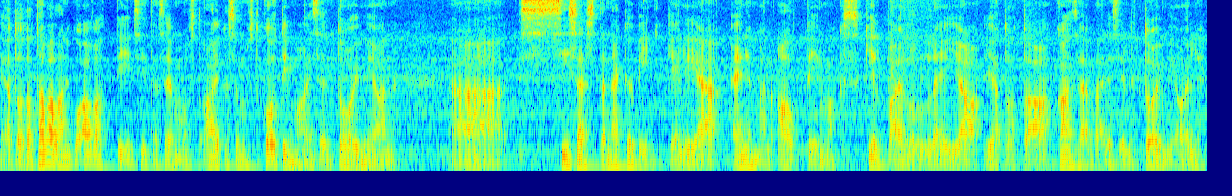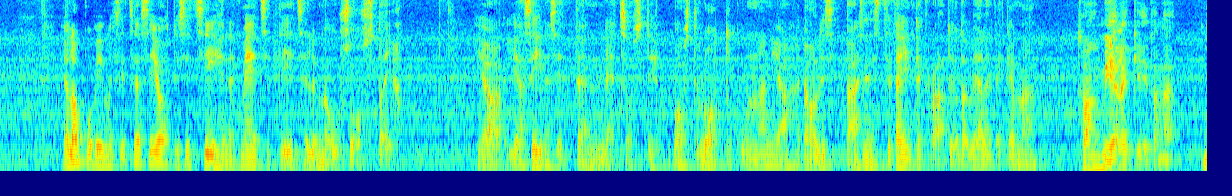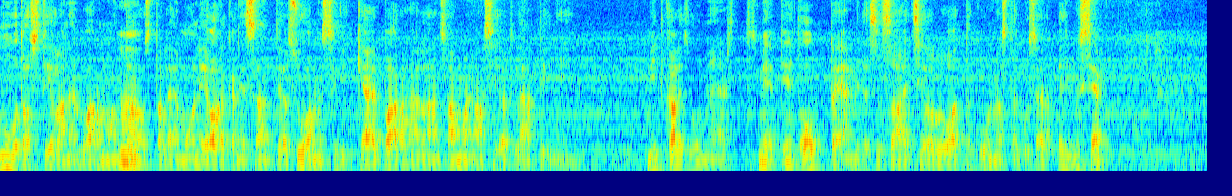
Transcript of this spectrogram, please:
ja tota, tavallaan niin kuin avattiin sitä semmoista, aika semmoista kotimaisen toimijan ää, sisäistä näkövinkkeliä enemmän alttiimmaksi kilpailulle ja, ja tota, kansainvälisille toimijoille. Ja loppuviimeksi itse asiassa johti sit siihen, että me etsittiin itsellemme uusi ostaja. Ja, ja siinä sitten Nets osti, osti luottokunnan ja, ja oli sit, pääsin sit sitä integraatiota vielä tekemään. Se on mielenkiintoinen muutostilanne varmaan mm. taustalla ja moni organisaatio Suomessakin käy parhaillaan samoja asioita läpi. Niin mitkä oli sun mielestä, jos miettii niitä oppeja, mitä sä sait silloin luottokunnasta, kun se, esimerkiksi se,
